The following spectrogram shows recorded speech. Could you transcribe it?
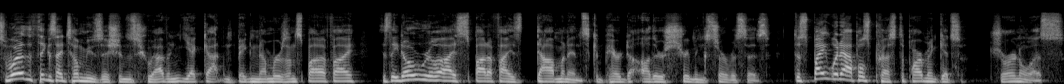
So one of the things I tell musicians who haven't yet gotten big numbers on Spotify is they don't realize Spotify's dominance compared to other streaming services. Despite what Apple's press department gets journalists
